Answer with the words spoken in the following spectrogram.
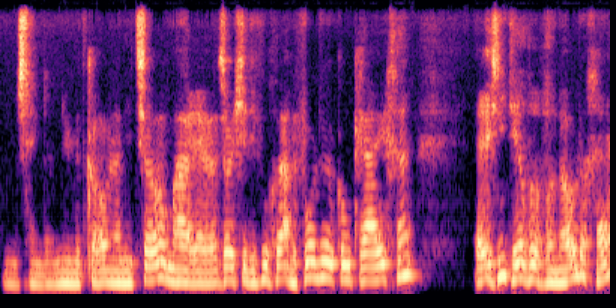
misschien nu met corona niet zo, maar uh, zoals je die vroeger aan de voordeur kon krijgen, er is niet heel veel voor nodig. Hè.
